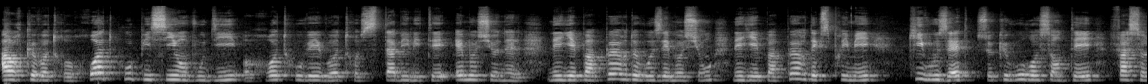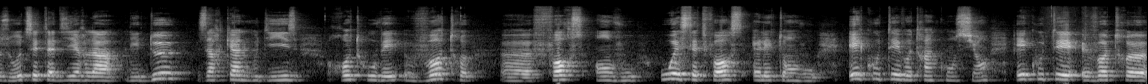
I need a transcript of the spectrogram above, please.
Alors que votre roi de coupe, ici, on vous dit, retrouvez votre stabilité émotionnelle. N'ayez pas peur de vos émotions, n'ayez pas peur d'exprimer qui vous êtes, ce que vous ressentez face aux autres. C'est-à-dire là, les deux arcanes vous disent, retrouver votre euh, force en vous. Où est cette force? Elle est en vous. Écoutez votre inconscient, écoutez votre euh,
